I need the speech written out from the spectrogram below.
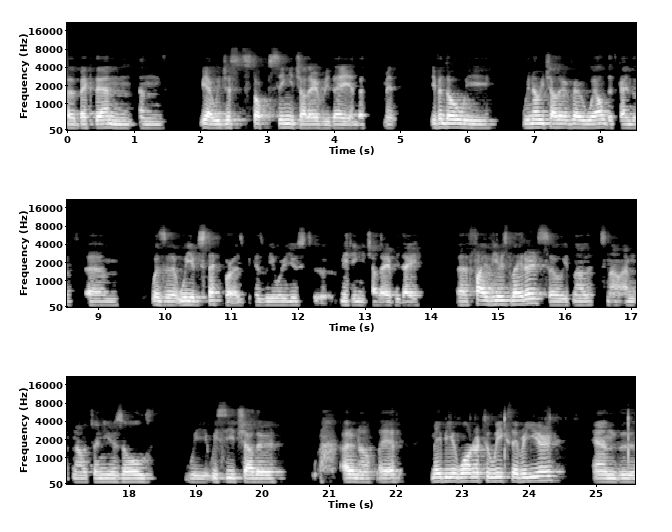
uh, back then, and, yeah, we just stopped seeing each other every day, and that meant even though we we know each other very well. That kind of um, was a weird step for us because we were used to meeting each other every day. Uh, five years later, so it now it's now I'm now 20 years old. We we see each other. I don't know, like maybe one or two weeks every year, and uh,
